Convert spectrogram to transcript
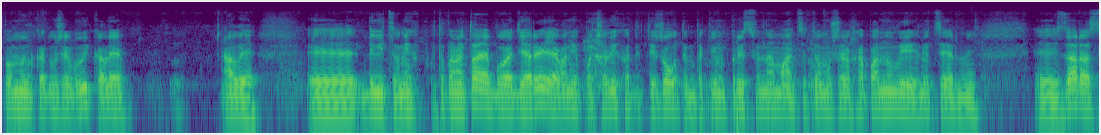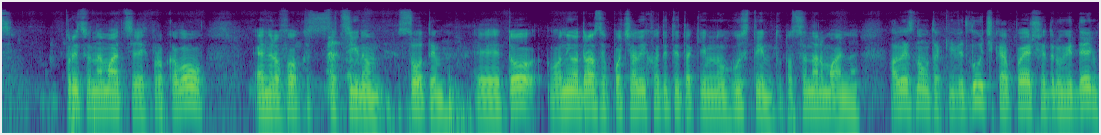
Помилка дуже велика, але, але е, дивіться, у них, хто пам'ятає, була діарея, вони почали ходити жовтим таким присвиноматцем, тому що хапанули люцерни. Е, зараз при свиноматці їх проколов енрофоксацином сотим, е, то вони одразу почали ходити таким ну, густим, тобто все нормально. Але знов таки відлучка, перший другий день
